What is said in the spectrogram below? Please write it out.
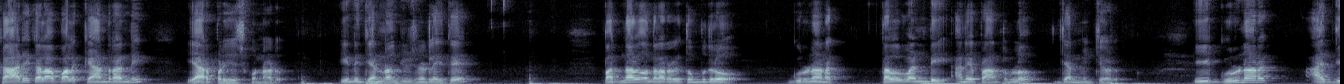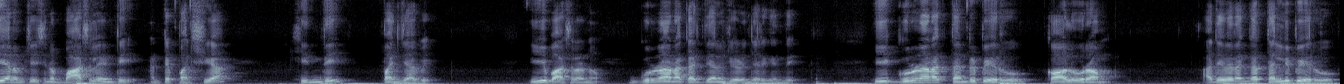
కార్యకలాపాల కేంద్రాన్ని ఏర్పాటు చేసుకున్నాడు. ఈయన జన్మం చూసినట్లయితే పద్నాలుగు వందల అరవై తొమ్మిదిలో గురునానక్ తల్వండి అనే ప్రాంతంలో జన్మించాడు. ఈ గురునానక్ అధ్యయనం చేసిన భాషలేంటి అంటే పర్షియా హిందీ పంజాబీ. ఈ భాషలను గురునానక్ అధ్యయనం చేయడం జరిగింది. ఈ గురునానక్ తండ్రి పేరు కాలూరామ్ అదేవిధంగా తల్లి పేరు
